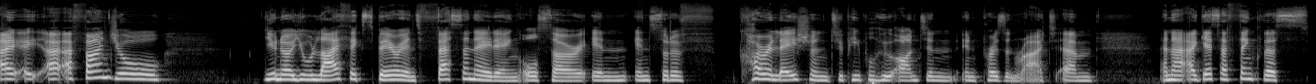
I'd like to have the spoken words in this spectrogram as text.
I, I, I find your you know your life experience fascinating also in in sort of correlation to people who aren't in in prison right? Um and I, I guess i think this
